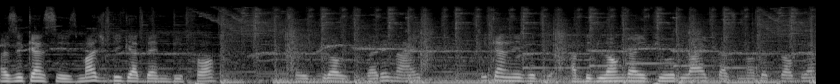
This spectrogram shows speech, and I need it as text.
as you can see it's much bigger than before. So it grows very nice. You can leave it a bit longer if you would like. That's not a problem.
